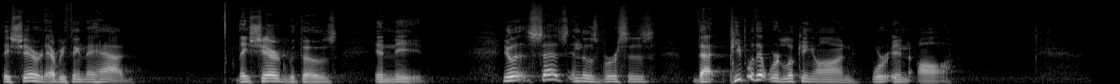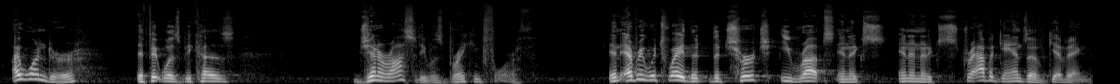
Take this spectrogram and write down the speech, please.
They shared everything they had. They shared with those in need. You know, it says in those verses that people that were looking on were in awe. I wonder if it was because generosity was breaking forth. In every which way, the, the church erupts in, ex, in an extravaganza of giving.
